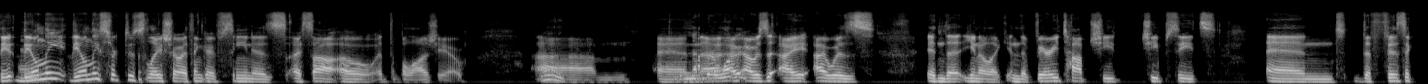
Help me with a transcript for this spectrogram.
The the only the only Cirque du Soleil show I think I've seen is I saw O at the Bellagio. Mm. Um, and uh, I, I was I I was in the you know like in the very top cheap cheap seats and the physic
